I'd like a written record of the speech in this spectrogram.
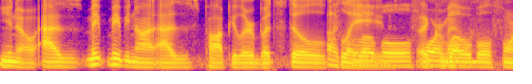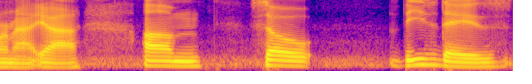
you know, as may, maybe not as popular, but still A played. global a format. global format. Yeah. Um, so these days,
